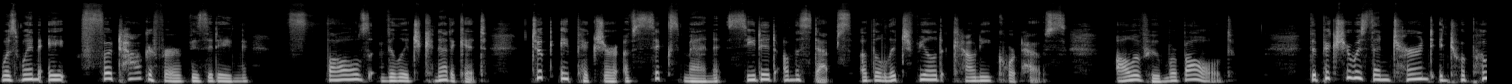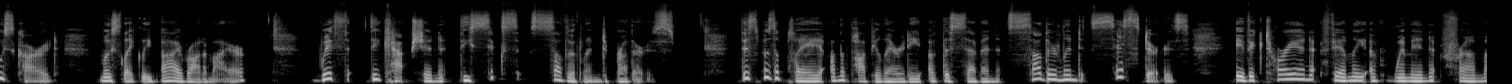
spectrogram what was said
was when a photographer visiting Falls Village, Connecticut, took a picture of six men seated on the steps of the Litchfield County Courthouse, all of whom were bald. The picture was then turned into a postcard, most likely by Rodemeyer, with the caption, The Six Sutherland Brothers. This was a play on the popularity of the seven Sutherland sisters, a Victorian family of women from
